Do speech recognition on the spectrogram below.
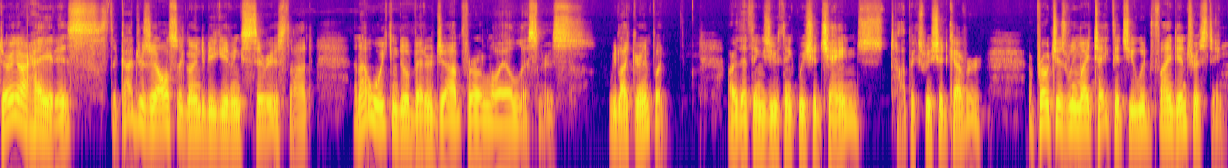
During our hiatus, the Codgers are also going to be giving serious thought on how we can do a better job for our loyal listeners. We'd like your input. Are there things you think we should change, topics we should cover, approaches we might take that you would find interesting?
